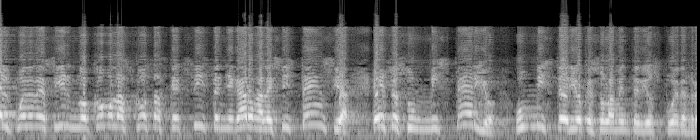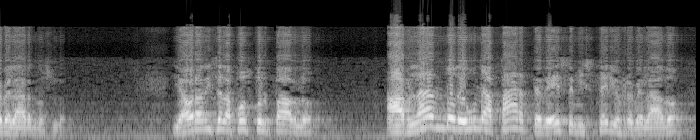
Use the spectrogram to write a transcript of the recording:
Él puede decirnos cómo las cosas que existen llegaron a la existencia. Eso es un misterio, un misterio que solamente Dios puede revelárnoslo. Y ahora dice el apóstol Pablo, hablando de una parte de ese misterio revelado,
